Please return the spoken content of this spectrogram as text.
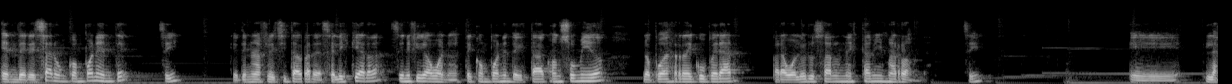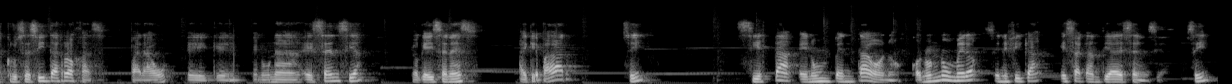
enderezar un componente, ¿sí? Que tiene una flechita verde hacia la izquierda, significa, bueno, este componente que estaba consumido lo puedes recuperar para volver a usarlo en esta misma ronda. ¿sí? Eh, las crucecitas rojas para eh, que en una esencia lo que dicen es hay que pagar. ¿sí? Si está en un pentágono con un número, significa esa cantidad de esencias. ¿sí?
